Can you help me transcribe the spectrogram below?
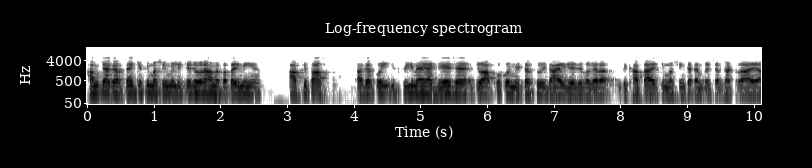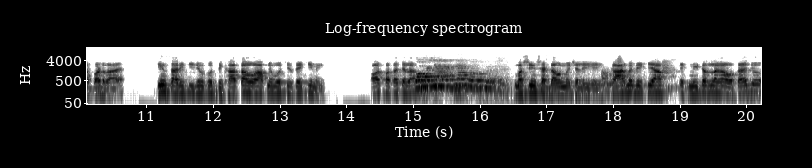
हम क्या करते हैं, किसी मशीन में लीकेज हो रहा है, हमें पता ही नहीं है। आपके पास अगर कोई स्क्रीन है या गेज है जो आपको कोई मीटर सुई डायल गेज वगैरह दिखाता है कि मशीन का टेम्परेचर घट रहा है या बढ़ रहा है इन सारी चीज़ों को दिखाता हो आपने वो चीज़ देखी नहीं। और पता चला मशीन शटडाउन में चली गई। कार में देखिए आप एक मीटर लगा होता है जो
